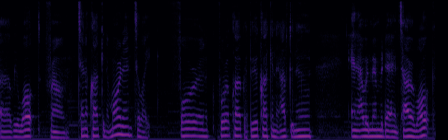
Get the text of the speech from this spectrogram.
uh, we walked from ten o'clock in the morning to like four four o'clock or three o'clock in the afternoon, and I remember that entire walk.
